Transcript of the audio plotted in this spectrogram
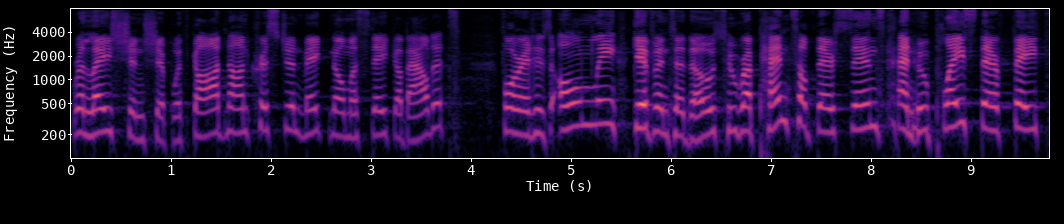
relationship with God, non Christian, make no mistake about it for it is only given to those who repent of their sins and who place their faith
